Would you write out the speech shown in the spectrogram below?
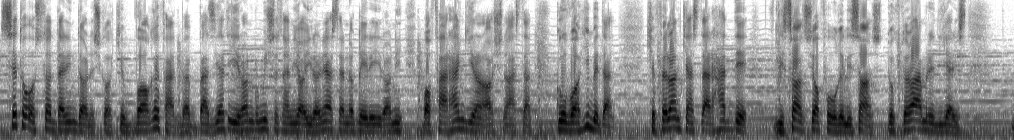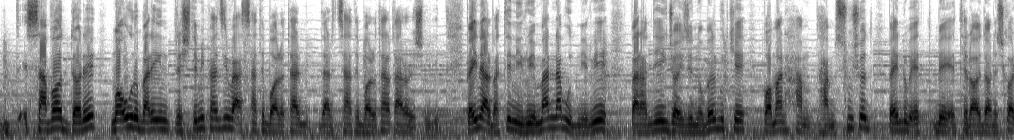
سه تا استاد در این دانشگاه که واقفن و وضعیت ایران رو می‌شناسن یا ایرانی هستن یا غیر ایرانی با فرهنگ ایران آشنا هستن گواهی بدن که فلان کس در حد لیسانس یا فوق لیسانس دکترا امر دیگری است. سواد داره ما او رو برای این رشته میپذیریم و از سطح بالاتر در سطح بالاتر قرارش میدیم. و این البته نیروی من نبود نیروی برنده یک جایزه نوبل بود که با من هم همسو شد و این رو به اطلاع دانشگاه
